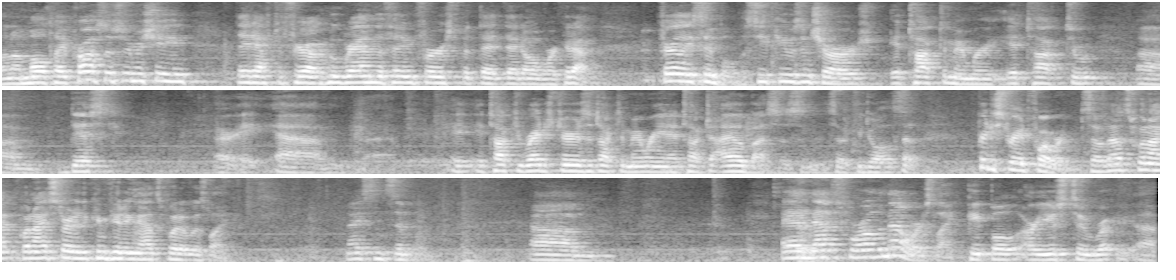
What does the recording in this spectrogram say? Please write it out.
On a multiprocessor machine, they'd have to figure out who ran the thing first, but they'd, they'd all work it out. Fairly simple. The CPU was in charge. It talked to memory. It talked to um, disk. Or, um, it, it, talked to registers. It talked to memory, and it talked to I/O buses, and so it could do all this stuff. Pretty straightforward. So that's when I when I started computing. That's what it was like. Nice and simple. Um, and that's where all the malware is like. People are used to uh,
